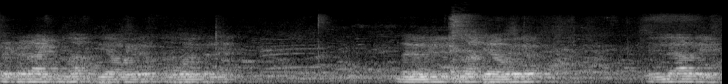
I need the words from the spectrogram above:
റിട്ടയർഡായിട്ടുള്ള അധ്യാപകരും അതുപോലെ തന്നെ നിലവിലുള്ള അധ്യാപകരും എല്ലാവരെയും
